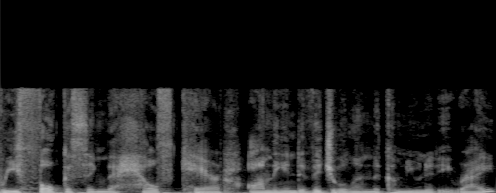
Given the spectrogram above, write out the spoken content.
refocusing the healthcare on the individual and the community, right?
